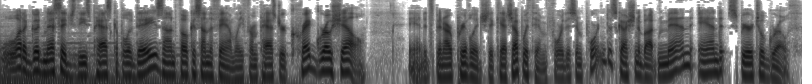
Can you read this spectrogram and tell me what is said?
What a good message these past couple of days on Focus on the Family from Pastor Craig Groeschel. And it's been our privilege to catch up with him for this important discussion about men and spiritual growth.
